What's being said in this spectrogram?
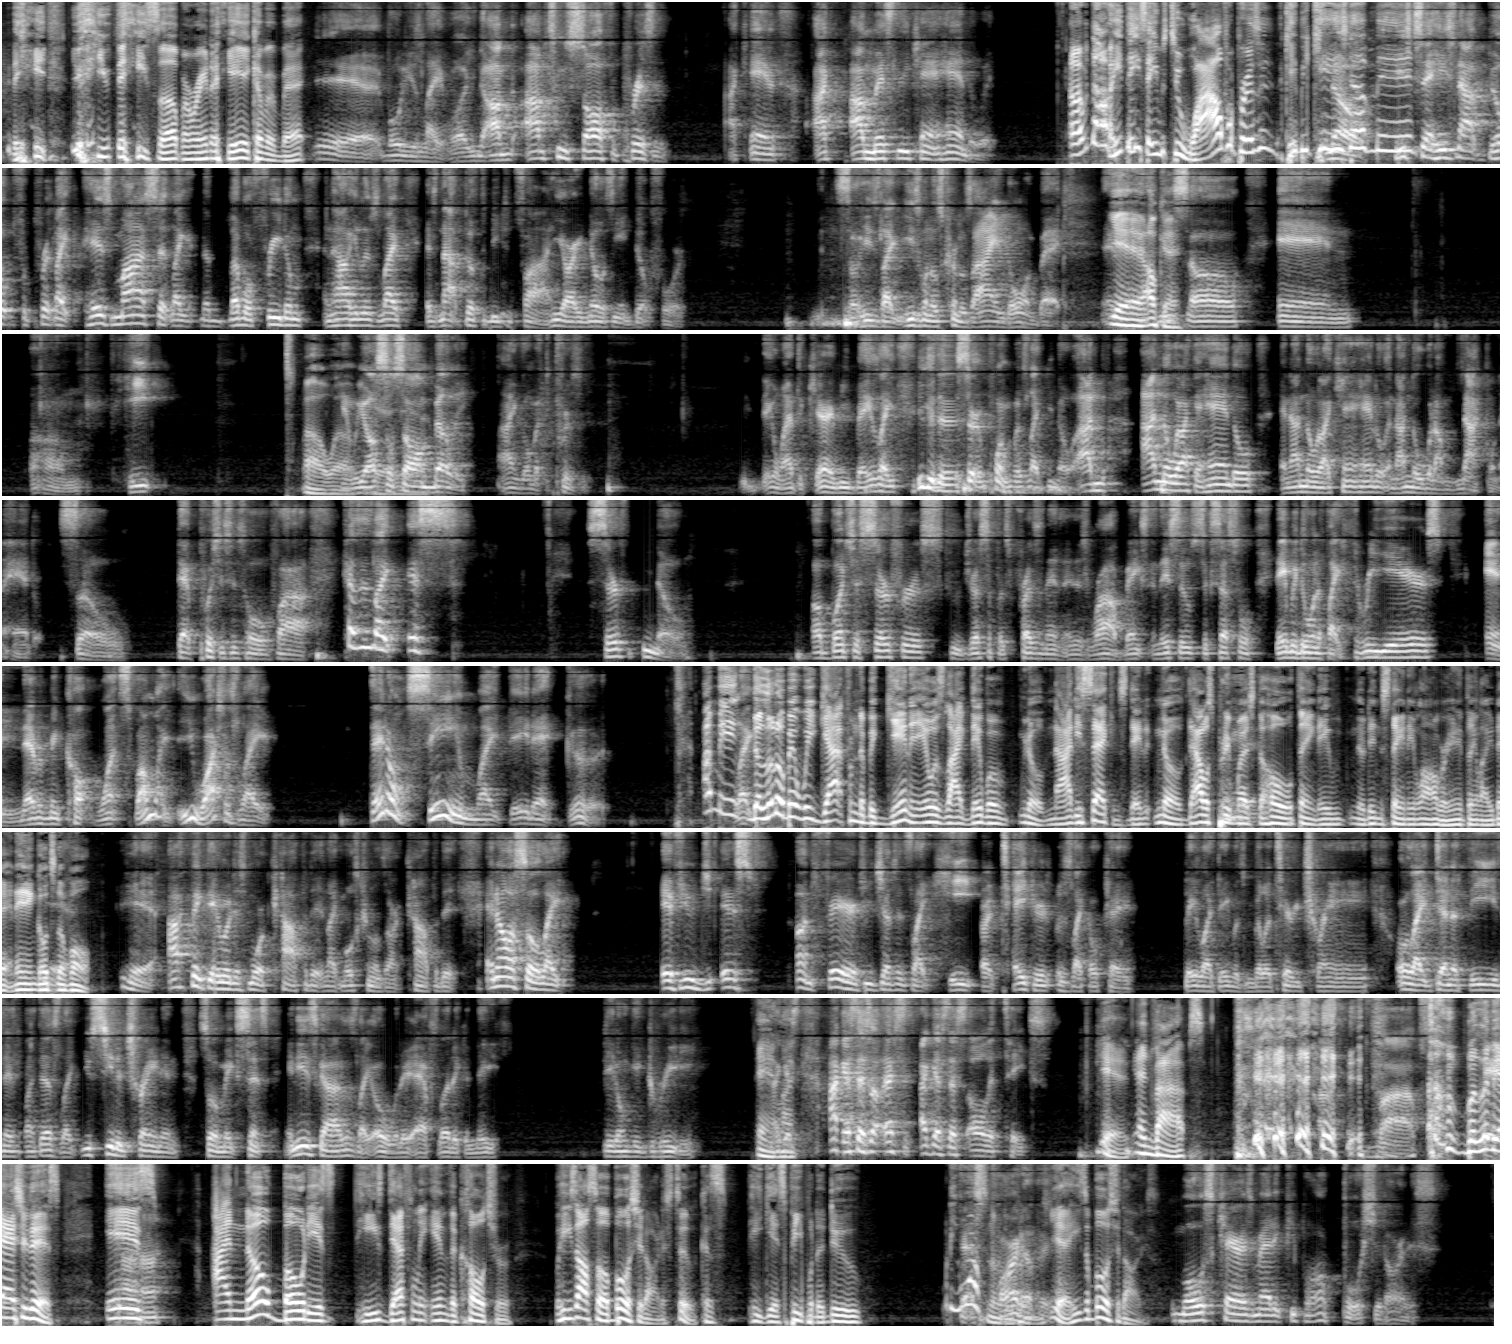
You, you think he's submarine? He ain't coming back. Yeah, Bodhi's like, well, you know, I'm I'm too soft for prison. I can't. I I mentally can't handle it. Uh, no, he he said he was too wild for prison. I can't be caged no, up, man. he said he's not built for prison. Like his mindset, like the level of freedom and how he lives life, is not built to be confined. He already knows he ain't built for it. So he's like, he's one of those criminals. I ain't going back. And Yeah, okay. we saw in um Heat, oh well, and we also saw him Belly. I ain't going back to prison. They gonna have to carry me back. It's like you get to a certain point where it's like, you know, I I know what I can handle, and I know what I can't handle, and I know what I'm not gonna handle. So that pushes his whole vibe. Cause it's like it's surf, you know, a bunch of surfers who dress up as president and just rob banks, and they're so successful. They've been doing it for like three years and never been caught once. But I'm like, you watch this like they don't seem like they that good. I mean, Like- the little bit we got from the beginning, it was like they were, you know, ninety seconds. They, you know, that was pretty much the whole thing. They you know, didn't stay any longer or anything like that. And they didn't go to the vault. Yeah, I think they were just more competent. Like most criminals aren't competent, and also like if you, it's unfair if you judge it's like Heat or Taker it was like okay, they like they was military trained or like Den of Thieves and like that. It's like you see the training, so it makes sense. And these guys it's like oh, well, they're athletic and they they don't get greedy. And I like, guess I guess that's that's I guess that's all it takes. yeah, and vibes. Vibes. but let me ask you this: Is Uh-huh. I know Bodhi is he's definitely in the culture, but he's also a bullshit artist too because he gets people to do what he That's wants them part to of it. Yeah, he's a bullshit artist. Most charismatic people are bullshit artists.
